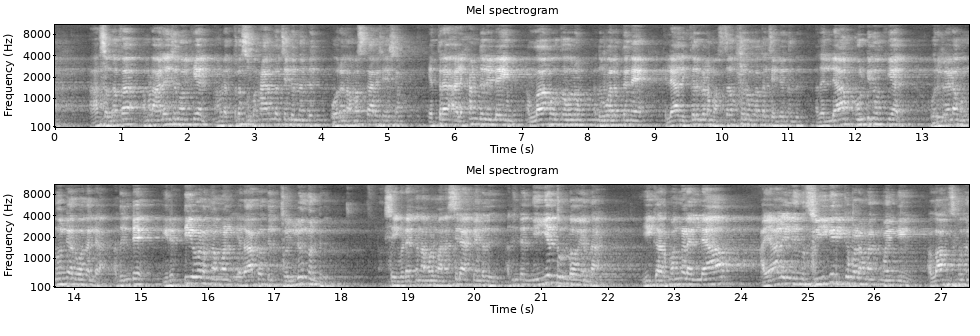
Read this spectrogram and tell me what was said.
ആ സ്വതക്ക നമ്മൾ ആലോചിച്ച് നോക്കിയാൽ നമ്മൾ എത്ര സുബഹാനന്ദ ചെല്ലുന്നുണ്ട്. ഓരോ നമസ്കാര ശേഷം എത്ര അലഹമ്മദില്ലയും അള്ളാഹുക്കവറും അതുപോലെ തന്നെ എല്ലാ ദിക്കറുകളും അസ്തഫറും ഒക്കെ ചെല്ലുന്നുണ്ട്. അതെല്ലാം കൂട്ടി നോക്കിയാൽ ഒരു വേള മുന്നൂറ്റി അറുപതല്ല അതിന്റെ ഇരട്ടിയോളം നമ്മൾ യഥാർത്ഥത്തിൽ ചൊല്ലുന്നുണ്ട്. പക്ഷെ ഇവിടെയൊക്കെ നമ്മൾ മനസ്സിലാക്കേണ്ടത് അതിന്റെ നീയത്തുണ്ടോ എന്നാണ്. ഈ കർമ്മങ്ങളെല്ലാം അയാളിൽ നിന്ന് സ്വീകരിക്കപ്പെടണമെങ്കിൽ അള്ളാഹു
